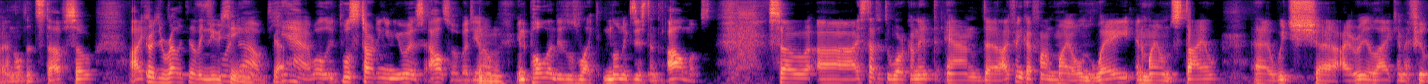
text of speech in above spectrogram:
and all that stuff. So I it was a relatively new scene. Yeah. yeah. well, it was starting in US also, but you know, mm -hmm. in Poland it was like non-existent almost. So uh, I started to work on it, and uh, I think I found my own way and my own style. Uh, which uh, I really like and I feel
